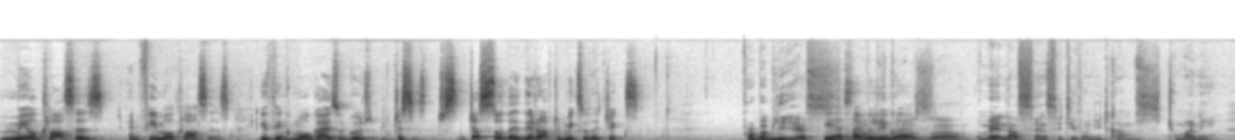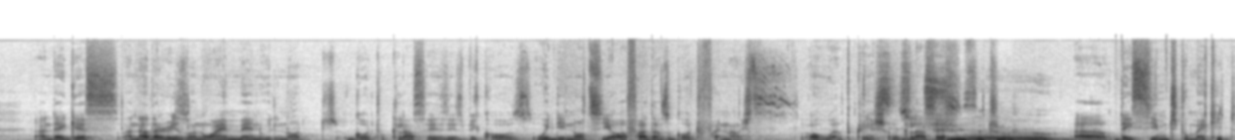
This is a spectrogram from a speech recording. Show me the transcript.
male classes and female classes, you think more guys would go to just just, just so that they don't have to mix with the chicks? Probably yes. Yes, I believe that. because, uh, men are sensitive when it comes to money. And I guess another reason why men will not go to classes is because we did not see our fathers go to finance or wealth creation This is classes. This is true. Uh, they seemed to make it.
